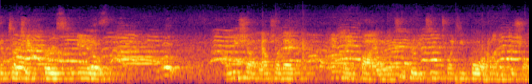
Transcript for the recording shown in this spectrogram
And touching first is Alicia Yalchavek in lane five with a 232.24 unofficial.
